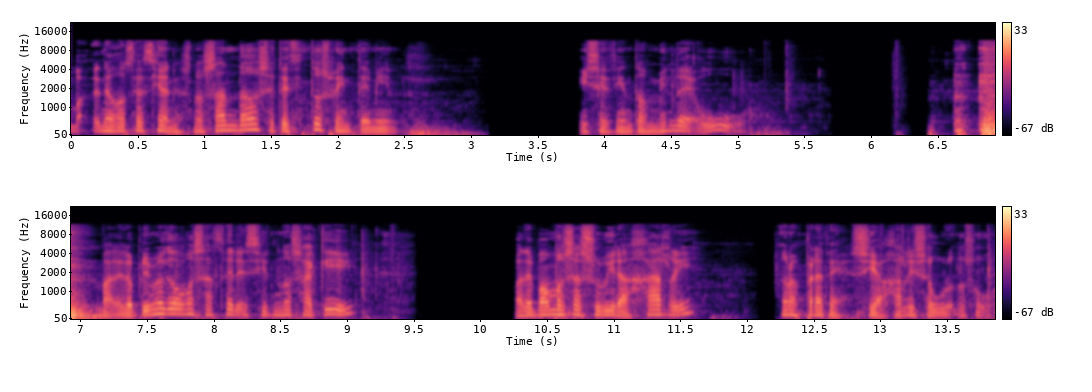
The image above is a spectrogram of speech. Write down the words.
Vale, negociaciones. Nos han dado 720.000. Y 600.000 de... Uh. vale, lo primero que vamos a hacer es irnos aquí. Vale, vamos a subir a Harry. No, espérate. Sí, a Harry seguro lo subo.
